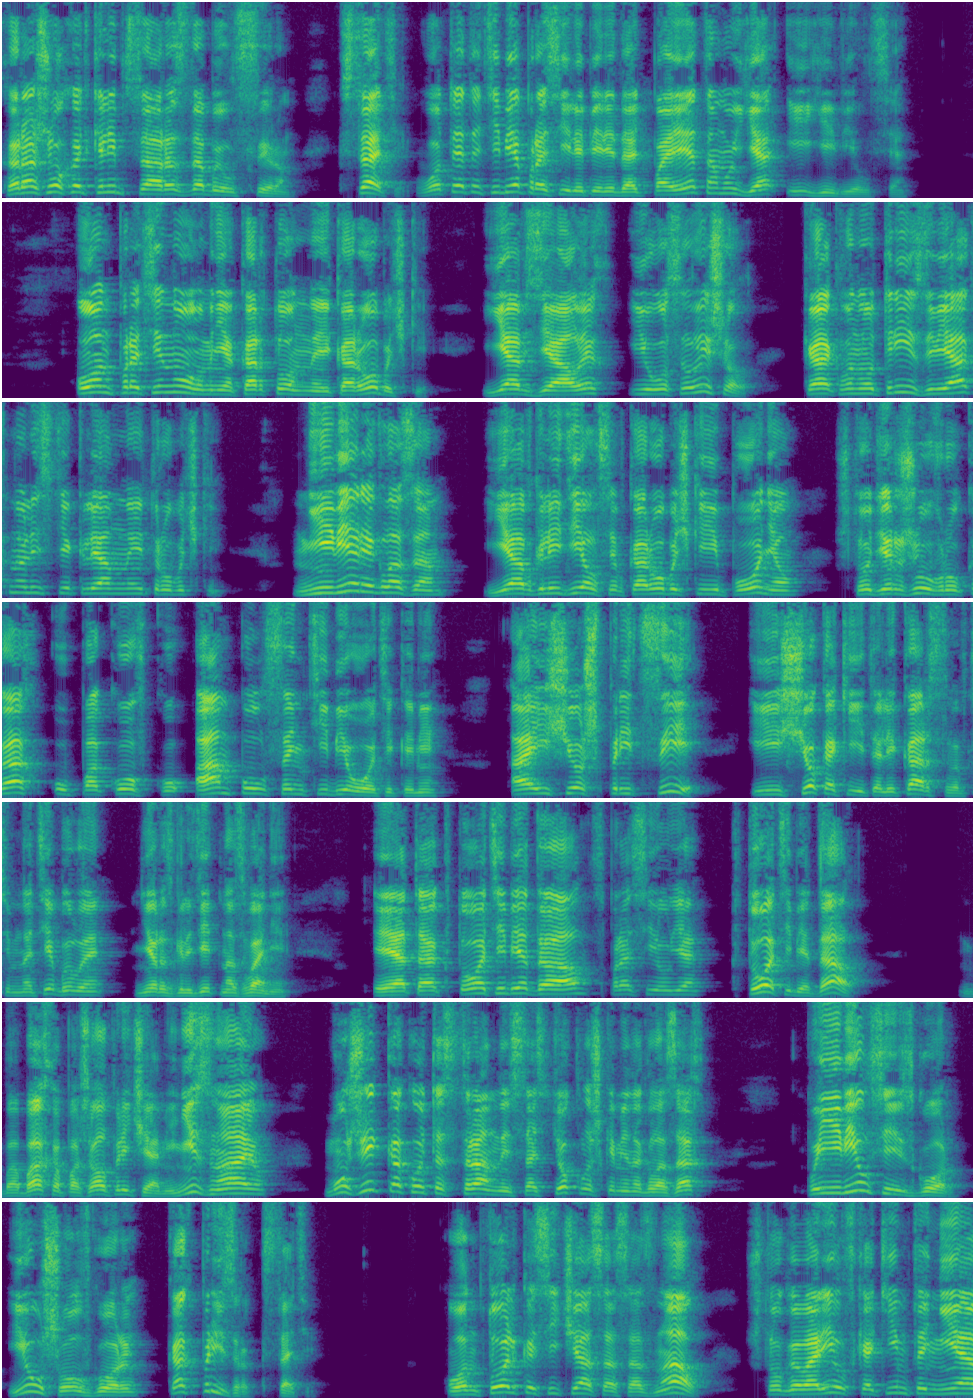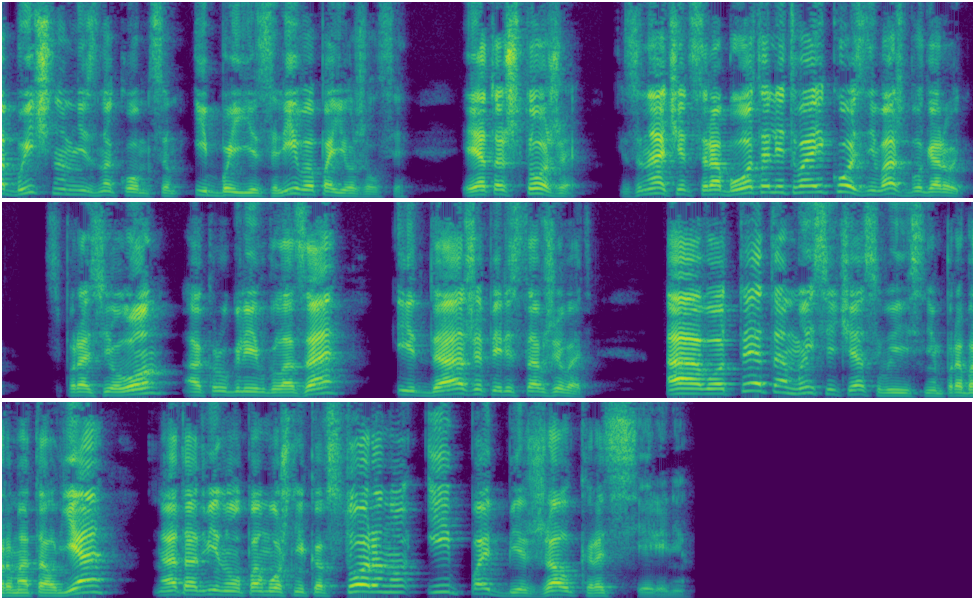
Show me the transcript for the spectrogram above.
Хорошо, хоть клепца раздобыл с сыром. Кстати, вот это тебе просили передать, поэтому я и явился. Он протянул мне картонные коробочки, я взял их и услышал, как внутри звякнули стеклянные трубочки. Не веря глазам, я вгляделся в коробочки и понял, что держу в руках упаковку ампул с антибиотиками, а еще шприцы и еще какие-то лекарства, в темноте было не разглядеть название. «Это кто тебе дал?» – спросил я. «Кто тебе дал?» Бабаха пожал плечами. «Не знаю. Мужик какой-то странный со стеклышками на глазах. Появился из гор и ушел в горы. Как призрак, кстати. Он только сейчас осознал, что говорил с каким-то необычным незнакомцем и боязливо поежился. «Это что же, значит, сработали твои козни, ваш благородь?» Спросил он, округлив глаза и даже перестав жевать. «А вот это мы сейчас выясним», – пробормотал я, отодвинул помощника в сторону и побежал к расселине.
